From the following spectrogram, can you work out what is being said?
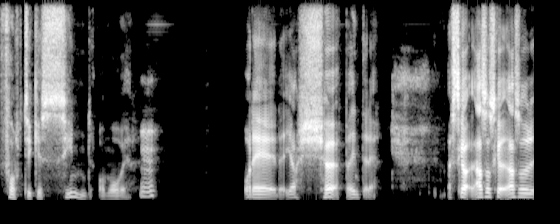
folk tycker synd om HV. Mm. Och det- jag köper inte det. Ska, alltså, ska, alltså,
